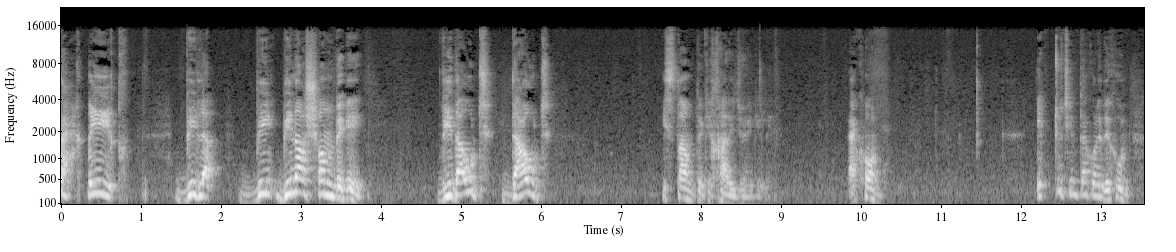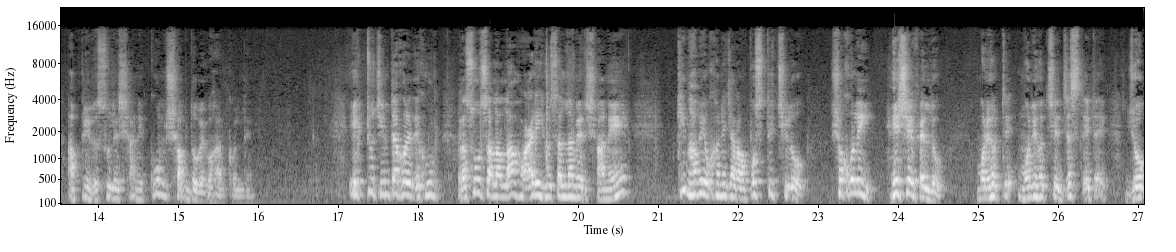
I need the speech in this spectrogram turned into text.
তাহকিক বিনা সন্দেহে উইদাউট ডাউট ইসলাম থেকে খারিজ হয়ে গেলে। এখন একটু চিন্তা করে দেখুন, আপনি রসুলের সানে কোন শব্দ ব্যবহার করলেন? একটু চিন্তা করে দেখুন, রসুল সাল্লাহ আলী হুসাল্লামের সানে কীভাবে ওখানে যারা উপস্থিত ছিল, সকলেই হেসে ফেলল। মনে হচ্ছে মনে হচ্ছে জাস্ট এটাই যোগ,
